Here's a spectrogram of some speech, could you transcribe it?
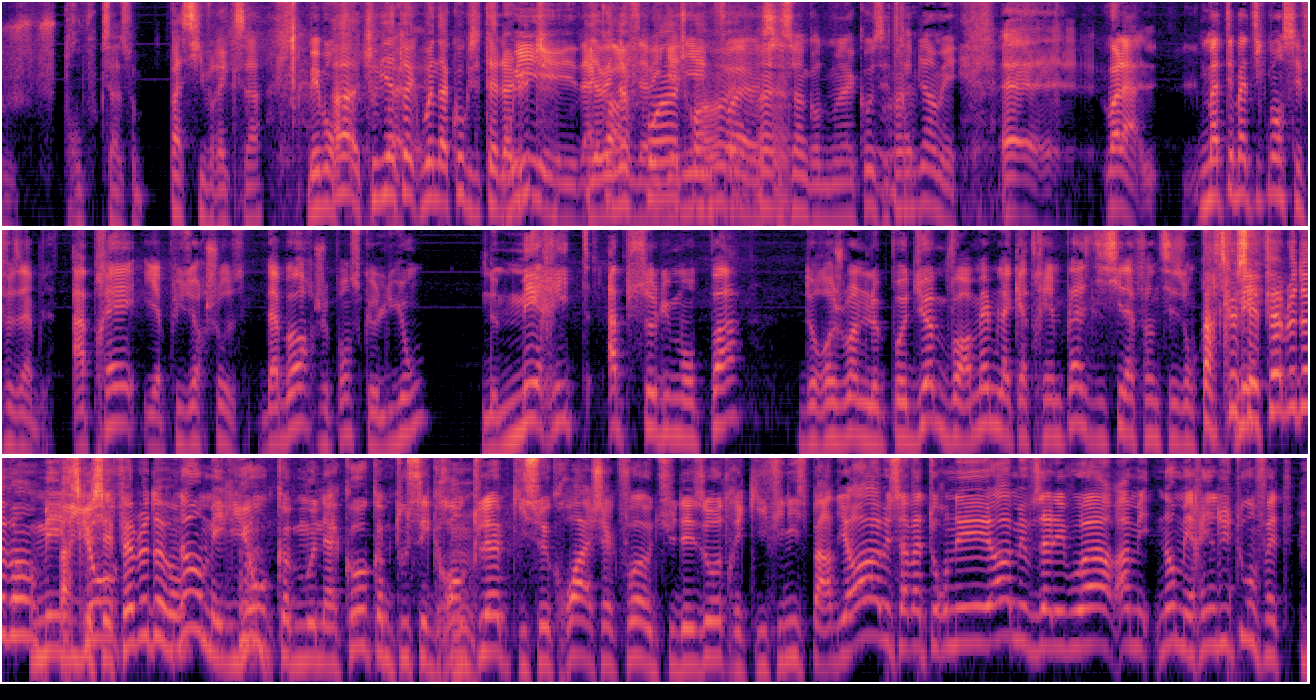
Je, je trouve que ça soit pas si vrai que ça. Mais bon. Ah, souviens-toi avec Monaco que c'était la oui, lutte. Il y avait d'accord, 9 ils avaient points, je crois. ouais, ouais. 6-1 contre Monaco, c'est très bien, mais euh, voilà, mathématiquement c'est faisable. Après, il y a plusieurs choses. D'abord, je pense que Lyon ne mérite absolument pas de rejoindre le podium, voire même la quatrième place d'ici la fin de saison. Parce que c'est faible devant. mais Parce Lyon- que c'est faible devant. Non, mais Lyon, comme Monaco, comme tous ces grands Mm. clubs qui se croient à chaque fois au-dessus des autres et qui finissent par dire Ah, mais ça va tourner, ah, mais vous allez voir, ah, mais non, mais rien du tout en fait. Mm.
